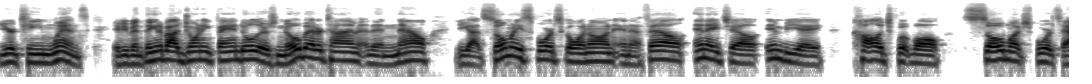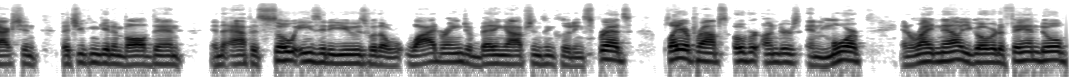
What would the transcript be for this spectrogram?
your team wins. If you've been thinking about joining FanDuel, there's no better time than now. You got so many sports going on NFL, NHL, NBA, college football, so much sports action that you can get involved in. And the app is so easy to use with a wide range of betting options, including spreads, player props, over unders, and more. And right now, you go over to FanDuel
